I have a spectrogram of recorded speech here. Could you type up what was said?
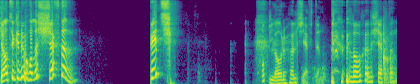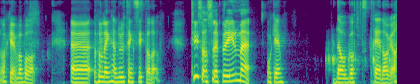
Jag tycker du håller käften! Bitch! Och Lorr höll käften. Lår höll käften, okej vad bra. Eh, hur länge hade du tänkt sitta där? Tills han släpper in mig. Okej. Det har gått tre dagar.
